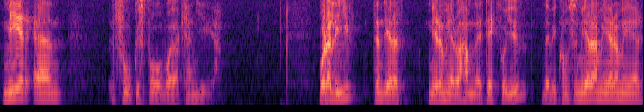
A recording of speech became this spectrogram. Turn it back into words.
mer än fokus på vad jag kan ge. Våra liv tenderar mer och mer att hamna i ett ekorrhjul där vi konsumerar mer och mer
